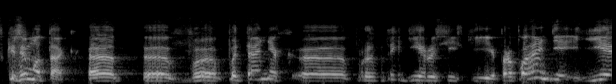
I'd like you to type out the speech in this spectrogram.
Скажімо так, е, е, в питаннях е, протидії російській пропаганді є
